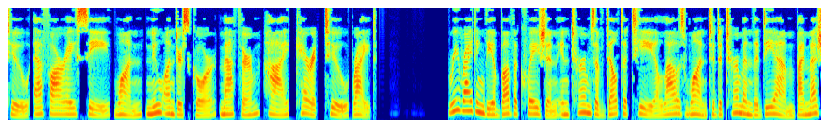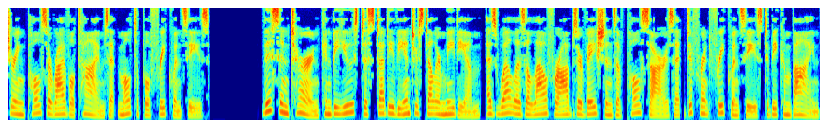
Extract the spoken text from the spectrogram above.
2 frac 1 nu underscore mathrm high caret 2 right. Rewriting the above equation in terms of delta t allows one to determine the dm by measuring pulse arrival times at multiple frequencies. This in turn can be used to study the interstellar medium, as well as allow for observations of pulsars at different frequencies to be combined.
